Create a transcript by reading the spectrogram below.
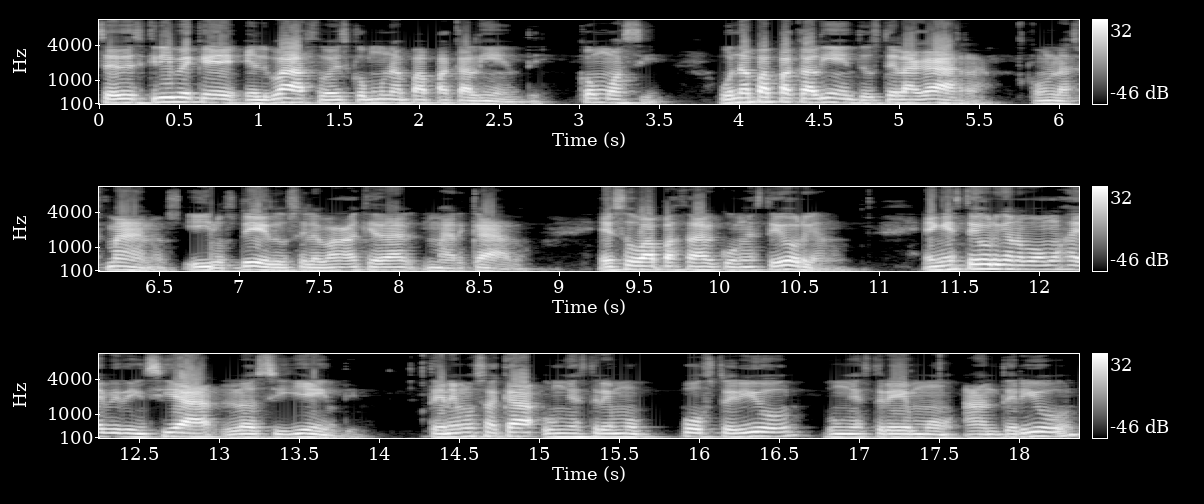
se describe que el bazo es como una papa caliente. ¿Cómo así? Una papa caliente usted la agarra con las manos y los dedos se le van a quedar marcados. Eso va a pasar con este órgano. En este órgano vamos a evidenciar lo siguiente. Tenemos acá un extremo posterior, un extremo anterior,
